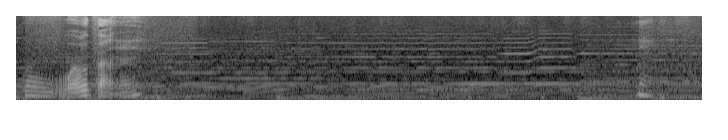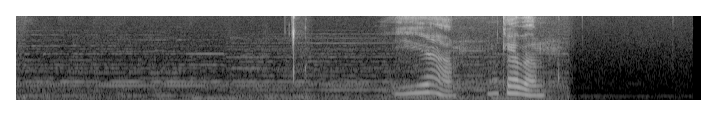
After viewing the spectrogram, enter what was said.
Well then. Hmm. Yeah, okay then.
